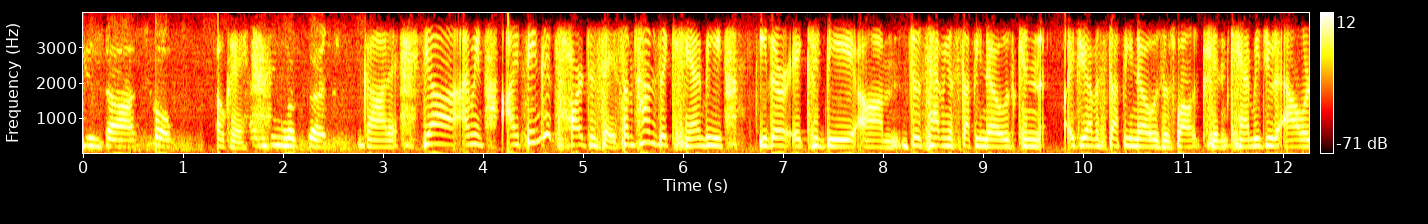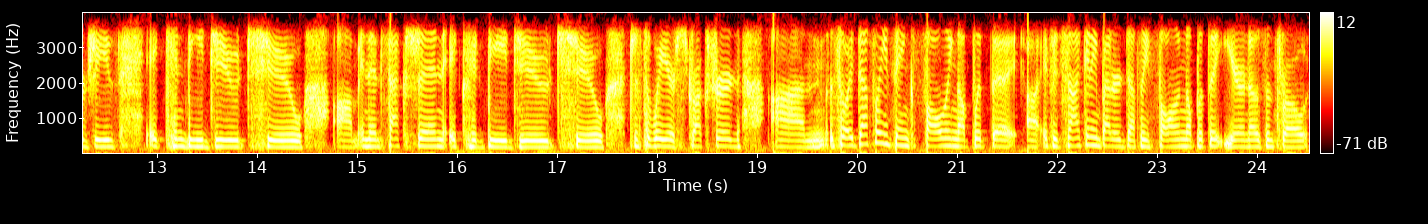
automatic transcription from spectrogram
used uh, scope. Okay. Everything looked good. Got it. Yeah, I mean, I think it's hard to say. Sometimes it can be either it could be um, just having a stuffy nose. Can if you have a stuffy nose as well, it can can be due to allergies. It can be due to um, an infection. It could be due to just the way you're structured. Um, so I definitely think following up with the uh, if it's not getting better, definitely following up with the ear, nose, and throat.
